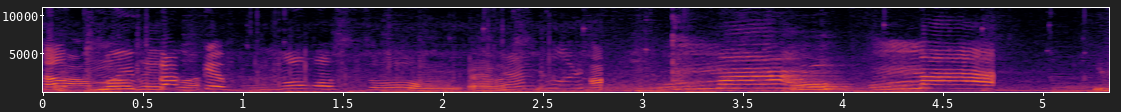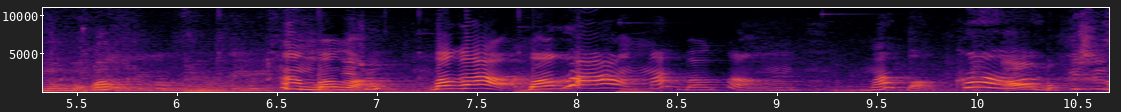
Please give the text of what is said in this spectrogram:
나 불밖에 못 먹었어. 응 알았어 엄마. 어? 엄마. 이모 먹어? 응, 먹어. 먹어. 먹어. 엄마 먹어. 응. 엄마 먹어. 아 먹기 싫어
